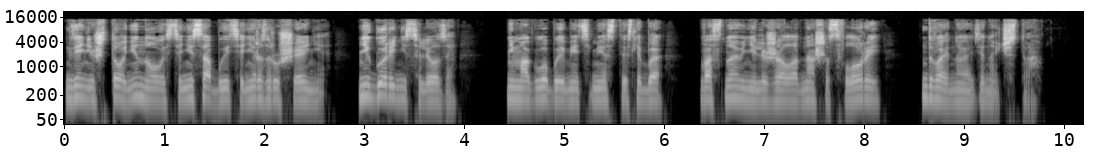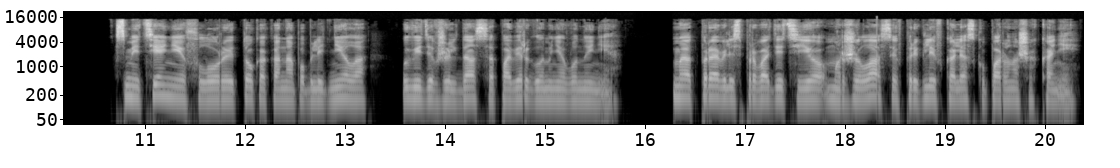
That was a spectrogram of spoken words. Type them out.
где ничто, ни новости, ни события, ни разрушения, ни горе, ни слезы не могло бы иметь места, если бы в основе не лежало наше с Флорой двойное одиночество. Смятение Флоры и то, как она побледнела, увидев Жильдаса, повергло меня в уныние. Мы отправились проводить ее Маржелас и впрягли в коляску пару наших коней.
